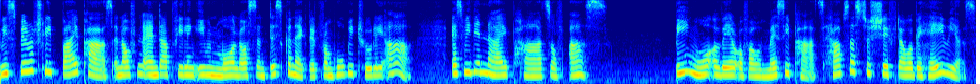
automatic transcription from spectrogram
we spiritually bypass and often end up feeling even more lost and disconnected from who we truly are, as we deny parts of us. Being more aware of our messy parts helps us to shift our behaviors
